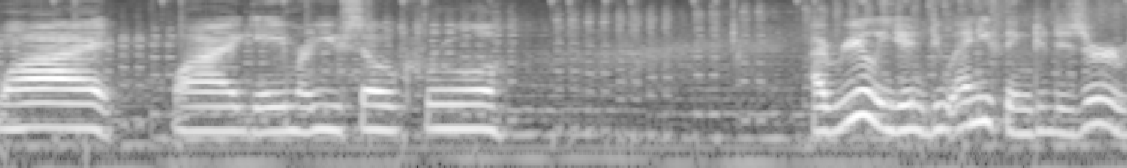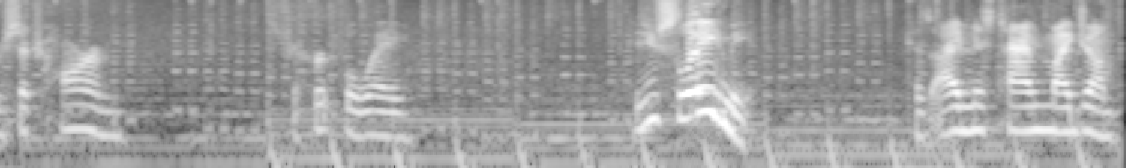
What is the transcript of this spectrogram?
Why? Why, game, are you so cruel? I really didn't do anything to deserve such harm. Such a hurtful way. You slayed me. Because I mistimed my jump.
